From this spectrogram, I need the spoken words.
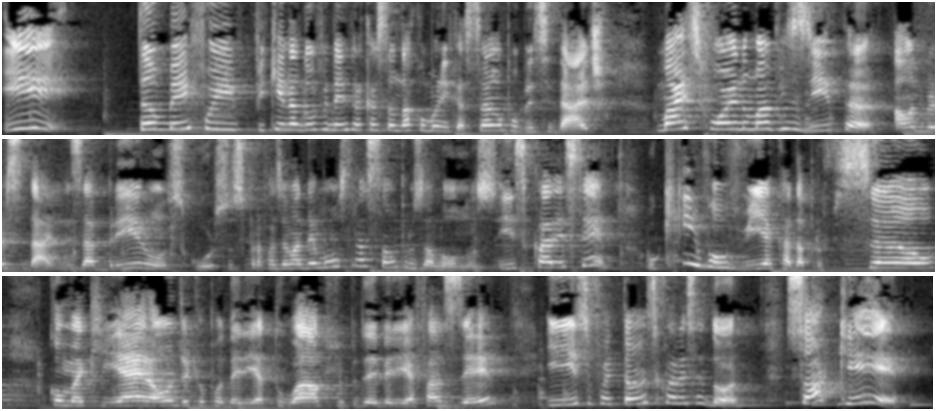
E também fui, fiquei na dúvida entre a questão da comunicação, publicidade, mas foi numa visita à universidade. Eles abriram os cursos para fazer uma demonstração para os alunos e esclarecer o que, que envolvia cada profissão, como é que era, onde é que eu poderia atuar, o que, que eu deveria fazer. E isso foi tão esclarecedor. Só que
